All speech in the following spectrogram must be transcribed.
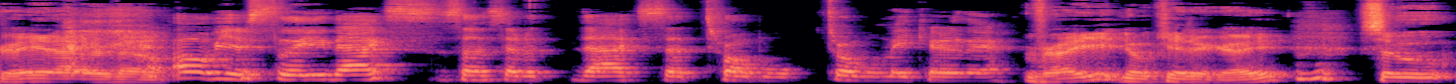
right? I don't know. Obviously, that's some sort of that's a trouble troublemaker there. Right? No kidding, right? So,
